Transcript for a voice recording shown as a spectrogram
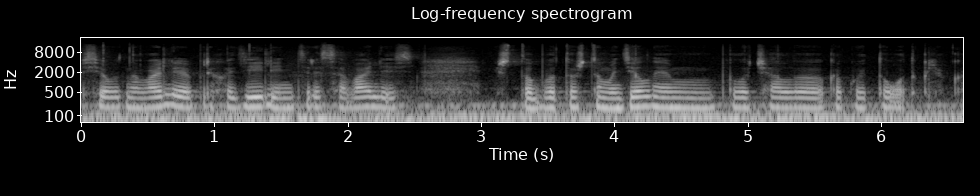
все узнавали, приходили, интересовались, чтобы то, что мы делаем, получало какой-то отклик.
